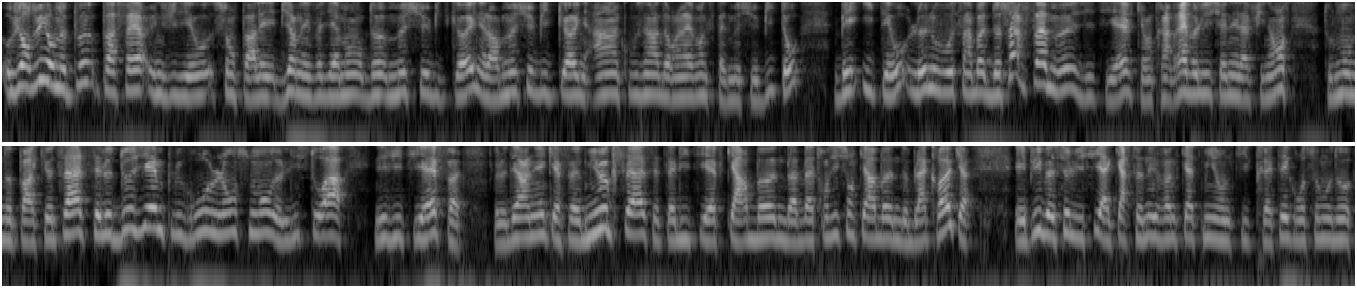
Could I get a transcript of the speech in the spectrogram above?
Aujourd'hui, on ne peut pas faire une vidéo sans parler bien évidemment de Monsieur Bitcoin. Alors Monsieur Bitcoin a un cousin dorénavant qui s'appelle Monsieur Bito, B-I-T-O, le nouveau symbole de sa fameuse ETF qui est en train de révolutionner la finance. Tout le monde ne parle que de ça. C'est le deuxième plus gros lancement de l'histoire des ETF. Le dernier qui a fait mieux que ça, c'était l'ETF carbone, blabla, transition carbone de BlackRock. Et puis, bah, celui-ci a cartonné 24 millions de titres traités, grosso modo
